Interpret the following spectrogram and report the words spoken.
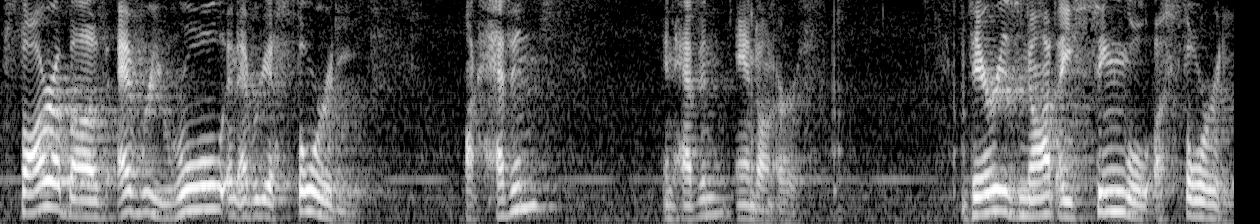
far above every rule and every authority on heaven in heaven and on earth. There is not a single authority.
